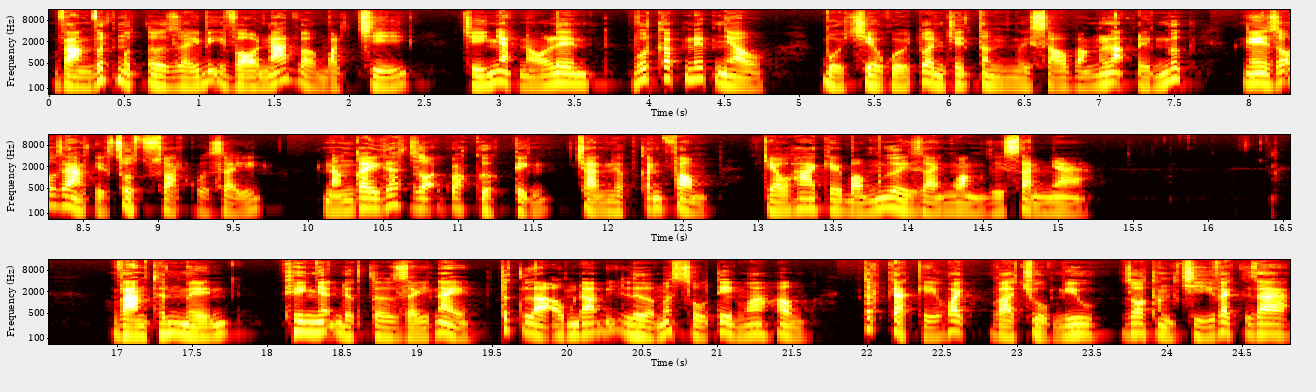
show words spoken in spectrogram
vàng vứt một tờ giấy bị vò nát vào mặt Trí. Trí nhặt nó lên, vuốt các nếp nhầu. Buổi chiều cuối tuần trên tầng 16 vắng lặng đến mức nghe rõ ràng tiếng sột soạt của giấy. Nắng gay gắt dọi qua cửa kính, tràn ngập căn phòng, kéo hai cái bóng người dài ngoằng dưới sàn nhà. Vàng thân mến, Khi nhận được tờ giấy này, tức là ông đã bị lừa mất số tiền hoa hồng, tất cả kế hoạch và chủ mưu do thằng Chí vạch ra.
